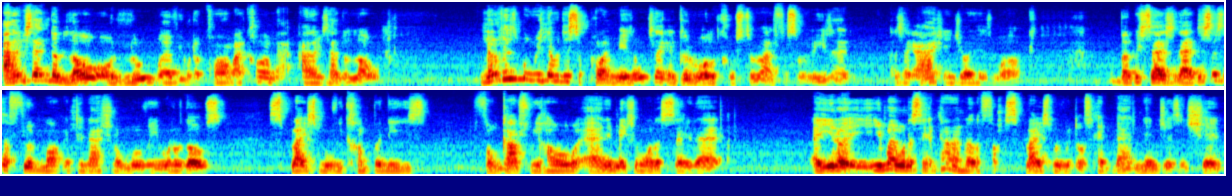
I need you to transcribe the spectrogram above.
Alexander Lowe or Lou, whatever you want to call him, I call him Alexander Lowe. None of his movies never disappoint me. It's always like a good roller coaster ride for some reason. I was like, I actually enjoy his work. But besides that, this is a Filmark International movie, one of those Splice movie companies from Godfrey Ho, and it makes me want to say that. And you know, you might want to say, not another fucking Splice movie with those headband ninjas and shit.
